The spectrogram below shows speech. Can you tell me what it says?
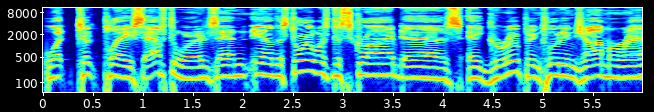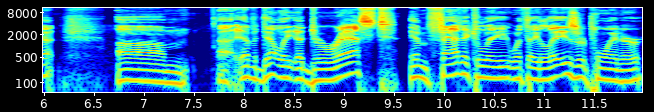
what took place afterwards. And, you know, the story was described as a group, including John Morant. Um, uh, evidently addressed emphatically with a laser pointer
